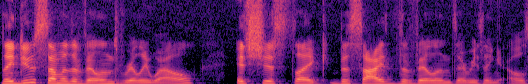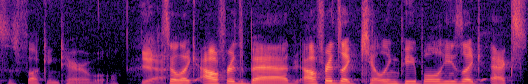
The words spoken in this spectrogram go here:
They do some of the villains really well. It's just like besides the villains everything else is fucking terrible. Yeah. So like Alfred's bad. Alfred's like killing people. He's like ex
